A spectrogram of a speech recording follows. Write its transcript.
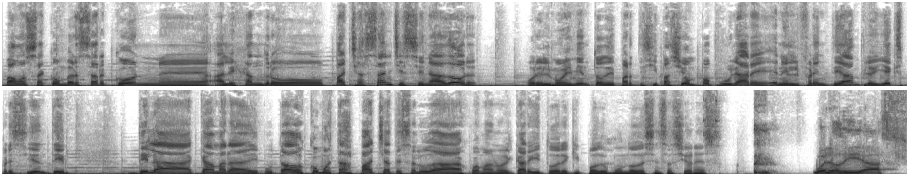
Vamos a conversar con eh, Alejandro Pacha Sánchez, senador por el Movimiento de Participación Popular en el Frente Amplio y expresidente de la Cámara de Diputados. ¿Cómo estás, Pacha? Te saluda Juan Manuel Cargui y todo el equipo de Un Mundo de Sensaciones. Buenos días,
